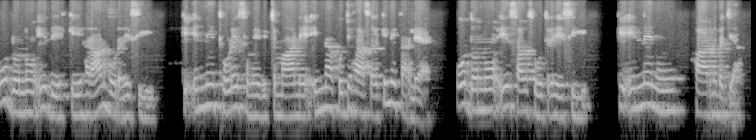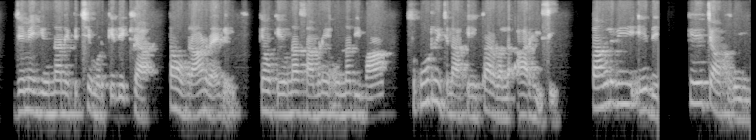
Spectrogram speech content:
ਉਹ ਦੋਨੋਂ ਇਹ ਦੇਖ ਕੇ ਹੈਰਾਨ ਹੋ ਰਹੇ ਸੀ ਕਿ ਇੰਨੇ ਥੋੜੇ ਸਮੇਂ ਵਿੱਚ ਮਾਂ ਨੇ ਇੰਨਾ ਕੁਝ ਹਾਸਲ ਕਿਵੇਂ ਕਰ ਲਿਆ ਉਹ ਦੋਨੋਂ ਇਹ ਸਭ ਸੋਚ ਰਹੇ ਸੀ ਕਿ ਇੰਨੇ ਨੂੰ ਹਾਰਨ ਵੱਜਿਆ। ਜਿਵੇਂ ਹੀ ਉਹਨਾਂ ਨੇ ਪਿੱਛੇ ਮੁੜ ਕੇ ਦੇਖਿਆ ਤਾਂ ਉਹ ਹੈਰਾਨ ਰਹਿ ਗਈ, ਕਿਉਂਕਿ ਉਹਨਾਂ ਸਾਹਮਣੇ ਉਹਨਾਂ ਦੀ ਮਾਂ ਸਕੂਟਰੀ ਚਲਾ ਕੇ ਘਰ ਵੱਲ ਆ ਰਹੀ ਸੀ। ਕਾਮਲ ਵੀ ਇਹ ਦੇਖ ਕੇ ਚੌਂਕ ਗਈ।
